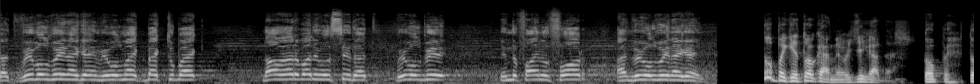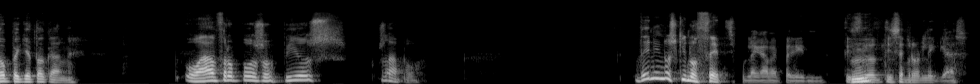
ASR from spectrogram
that we will win again. We will make back to back. Now everybody will see that we will be in the final four and we will win again. Το είπε και το έκανε ο γίγαντας. Το είπε, το είπε και το έκανε. Ο άνθρωπος ο οποίος, πώς να πω, δεν είναι ο σκηνοθέτης που λέγαμε πριν της, mm. της Ευρωλίγκας.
